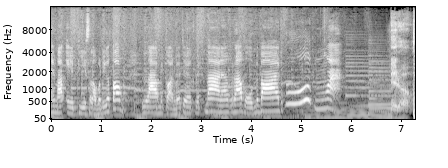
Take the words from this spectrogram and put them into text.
ให้มาร์ค AP สำหรับวันนี้ก็ต้องลาไปก่อนไว้เจอคลิปหน้านะครับผมบ๊ายบายทุกคน Zero.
